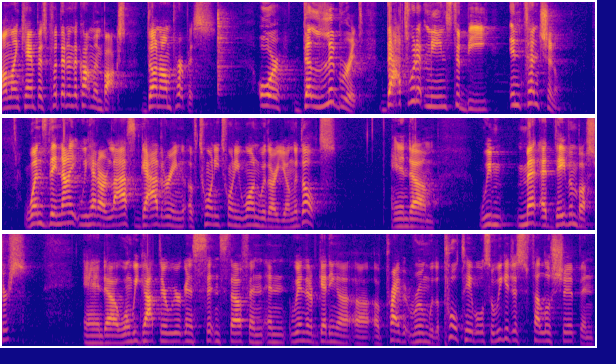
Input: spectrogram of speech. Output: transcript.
Online campus, put that in the comment box. Done on purpose. Or deliberate. That's what it means to be intentional. Wednesday night, we had our last gathering of 2021 with our young adults. And um, we met at Dave and Buster's. And uh, when we got there, we were going to sit and stuff, and, and we ended up getting a, a, a, private room with a pool table so we could just fellowship and,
